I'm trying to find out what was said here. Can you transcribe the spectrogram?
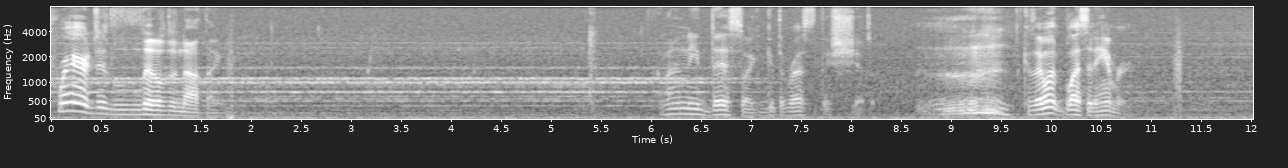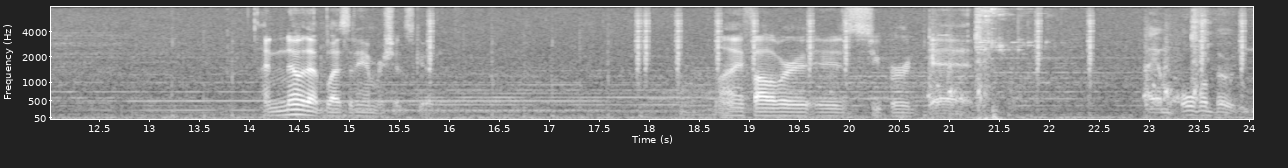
prayer did little to nothing. I'm gonna need this so I can get the rest of this shit. Because I want Blessed Hammer. I know that Blessed Hammer shit's good. My follower is super dead. I am overburdened.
